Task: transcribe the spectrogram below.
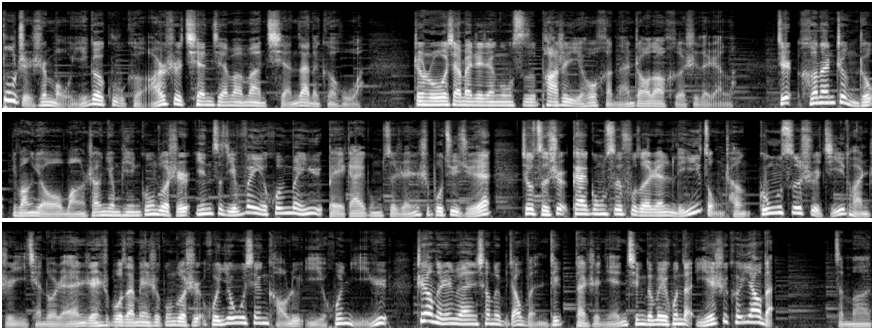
不只是某一个顾客，而是千千万万潜在的客户啊！正如下面这间公司，怕是以后很难招到合适的人了。近日，河南郑州一网友网上应聘工作时，因自己未婚未育，被该公司人事部拒绝。就此事，该公司负责人李总称，公司是集团制，一千多人，人事部在面试工作时会优先考虑已婚已育这样的人员，相对比较稳定，但是年轻的未婚的也是可以要的。怎么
